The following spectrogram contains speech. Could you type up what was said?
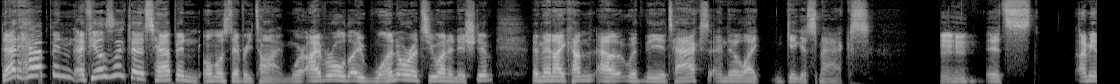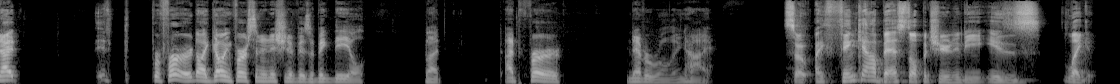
that happened. It feels like that's happened almost every time where I've rolled a one or a two on initiative, and then I come out with the attacks, and they're like giga smacks. mm-hmm. It's, I mean, I it's preferred like going first in initiative is a big deal, but I prefer never rolling high. So I think our best opportunity is like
